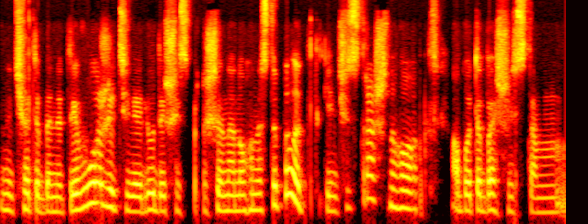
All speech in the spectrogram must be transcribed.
нічого тебе не тривожить, люди щось прийшли на ногу наступили, ти такий нічого страшного, або тебе щось там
